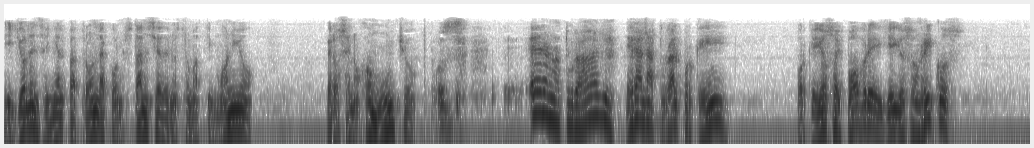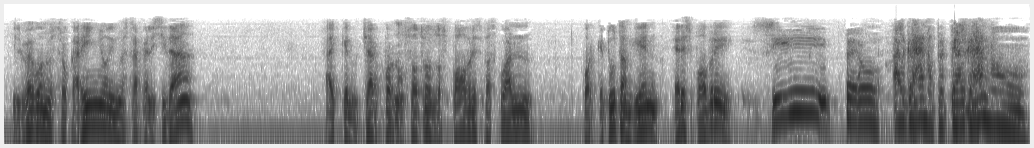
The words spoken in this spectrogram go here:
Y yo le enseñé al patrón la constancia de nuestro matrimonio. Pero se enojó mucho. Pues era natural. Era natural, ¿por qué? Porque yo soy pobre y ellos son ricos. Y luego nuestro cariño y nuestra felicidad. Hay que luchar por nosotros los pobres, Pascual. Porque tú también eres pobre. Sí, pero... Al grano, Pepe, al grano.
